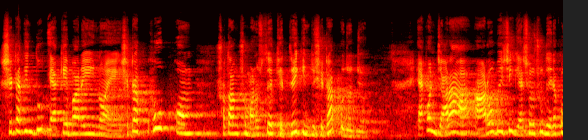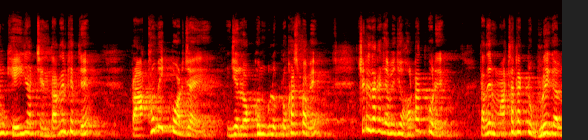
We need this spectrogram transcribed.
সেটা কিন্তু একেবারেই নয়। সেটা খুব কম শতাংশ মানুষদের ক্ষেত্রেই কিন্তু সেটা প্রযোজ্য। এখন যারা আরও বেশি গ্যাসের ওষুধ এরকম খেয়েই যাচ্ছেন, তাদের ক্ষেত্রে প্রাথমিক পর্যায়ে যে লক্ষণগুলো প্রকাশ পাবে, সেটা দেখা যাবে যে হঠাৎ করে তাদের মাথাটা একটু ঘুরে গেল,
